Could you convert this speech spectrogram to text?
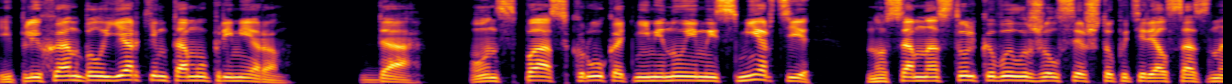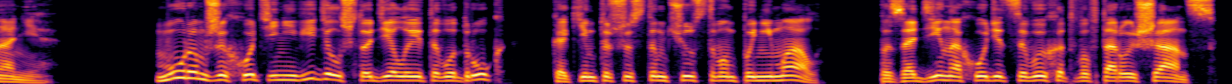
И Плехан был ярким тому примером. Да, он спас круг от неминуемой смерти, но сам настолько выложился, что потерял сознание. Муром же хоть и не видел, что делает его друг, каким-то шестым чувством понимал, позади находится выход во второй шанс,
